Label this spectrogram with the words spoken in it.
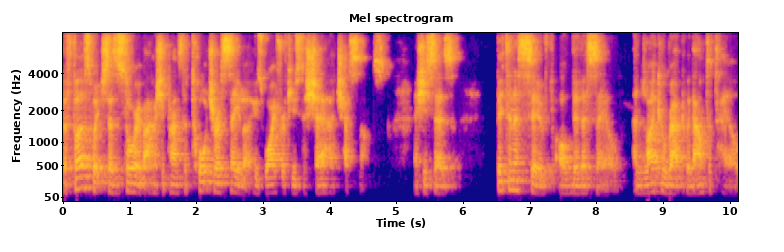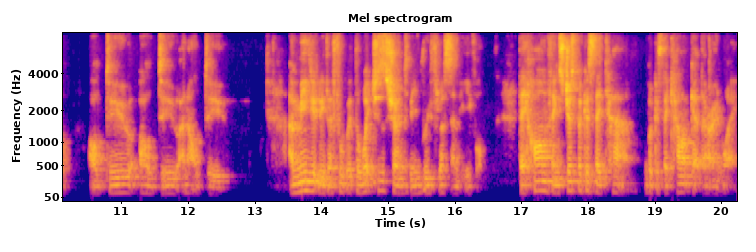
The first witch says a story about how she plans to torture a sailor whose wife refused to share her chestnuts. And she says, Bitten a sieve, I'll thither sail, and like a rat without a tail, I'll do, I'll do, and I'll do. Immediately, the, the witches are shown to be ruthless and evil. They harm things just because they can, because they cannot get their own way.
